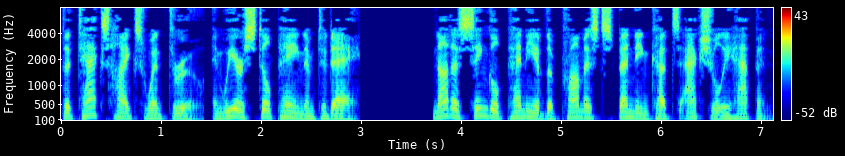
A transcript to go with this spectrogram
The tax hikes went through, and we are still paying them today. Not a single penny of the promised spending cuts actually happened.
